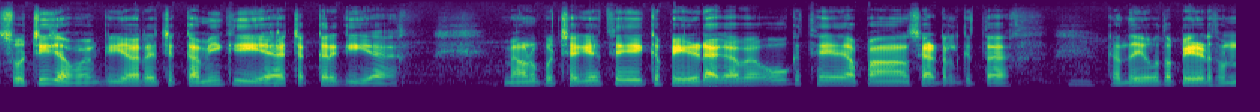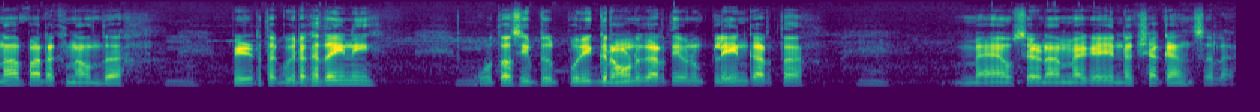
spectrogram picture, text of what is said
ਸੋਚੀ ਜਾਵਾਂ ਕਿ ਯਾਰ ਇਹ ਚ ਕਮੀ ਕੀ ਹੈ ਚੱਕਰ ਕੀ ਹੈ। ਮੈਂ ਉਹਨੂੰ ਪੁੱਛਿਆ ਕਿ ਇੱਥੇ ਇੱਕ ਪੇੜ ਹੈਗਾ ਵਾ ਉਹ ਕਿੱਥੇ ਆਪਾਂ ਸੈਟਲ ਕੀਤਾ? ਕਹਿੰਦੇ ਉਹ ਤਾਂ ਪੇੜ ਥੋੜਾ ਆਪਾਂ ਰੱਖਣਾ ਹੁੰਦਾ। ਪੇੜ ਤਾਂ ਕੋਈ ਰੱਖਦਾ ਹੀ ਨਹੀਂ। ਉਹ ਤਾਂ ਅਸੀਂ ਪੂਰੀ ਗਰਾਊਂਡ ਕਰਤੀ ਉਹਨੂੰ ਪਲੇਨ ਕਰਤਾ। ਮੈਂ ਉਸੇ ਟਾਈਮ ਮੈਂ ਕਿਹਾ ਇਹ ਨਕਸ਼ਾ ਕੈਨਸਲ ਹੈ।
